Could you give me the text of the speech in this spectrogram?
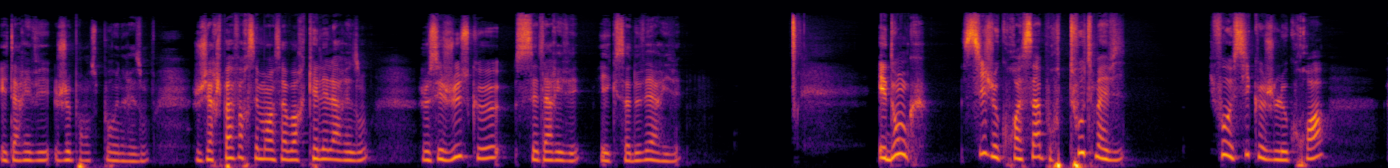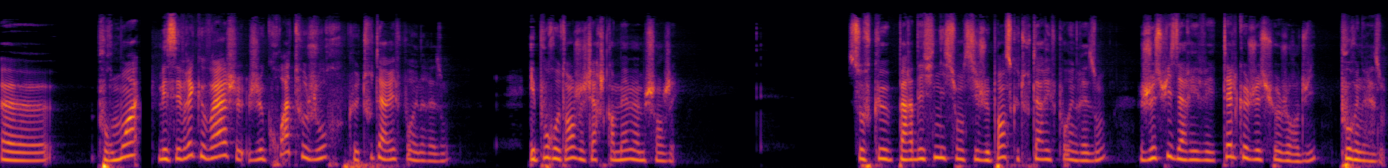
est arrivé, je pense, pour une raison. Je cherche pas forcément à savoir quelle est la raison. Je sais juste que c'est arrivé et que ça devait arriver. Et donc, si je crois ça pour toute ma vie, il faut aussi que je le croie euh, pour moi. Mais c'est vrai que voilà, je, crois toujours que tout arrive pour une raison. Et pour autant, je cherche quand même à me changer. Sauf que par définition, si je pense que tout arrive pour une raison, je suis arrivée telle que je suis aujourd'hui pour une raison.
